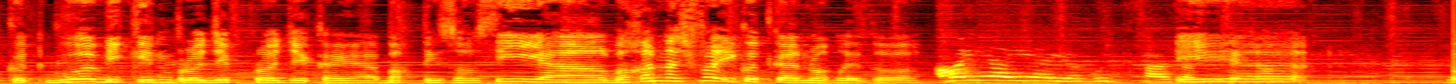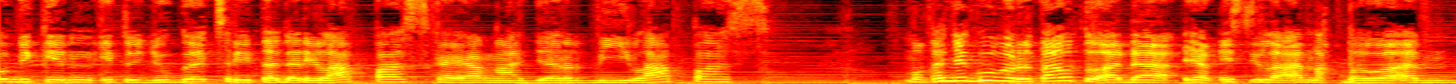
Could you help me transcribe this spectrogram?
ikut. Gue bikin project-project kayak bakti sosial. Bahkan Nashfa ikut kan waktu itu? Oh iya iya iya. Gue salah satu. Iya. gue bikin itu juga cerita dari lapas kayak ngajar di lapas makanya gue baru tahu tuh ada yang istilah anak bawaan.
